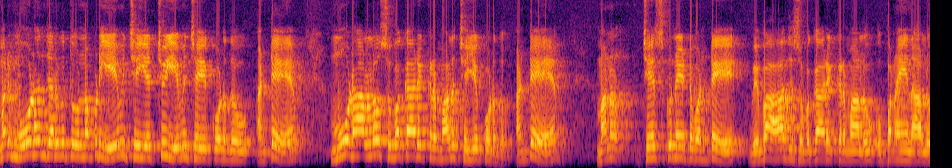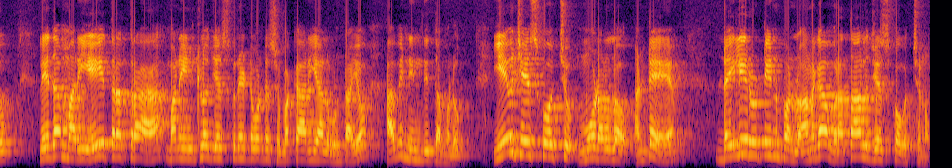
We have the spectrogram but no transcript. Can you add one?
మరి మూఢం జరుగుతూ ఉన్నప్పుడు ఏమి చేయొచ్చు ఏమి చేయకూడదు? అంటే మూఢాల్లో శుభ కార్యక్రమాలు చేయకూడదు. అంటే మనం చేసుకునేటువంటి వివాహాది శుభ కార్యక్రమాలు ఉపనయనాలు లేదా మరి ఏ ఇతరత్ర మన ఇంట్లో చేసుకునేటువంటి శుభకార్యాలు ఉంటాయో అవి నిందితములు. ఏవి చేసుకోవచ్చు మూడల్లో అంటే డైలీ రొటీన్ పనులు అనగా వ్రతాలు చేసుకోవచ్చును.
